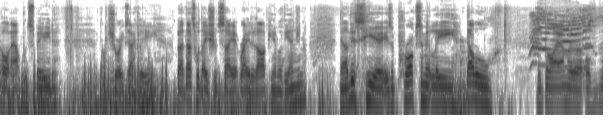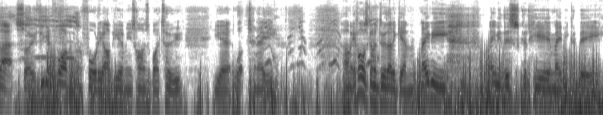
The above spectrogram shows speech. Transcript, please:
or output speed. Not sure exactly, but that's what they should say at rated RPM of the engine. Now this here is approximately double the diameter of that. So if you get 540 RPM you times it by 2, you get, what, 1080? Um, if I was going to do that again, maybe maybe this could here, maybe could be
